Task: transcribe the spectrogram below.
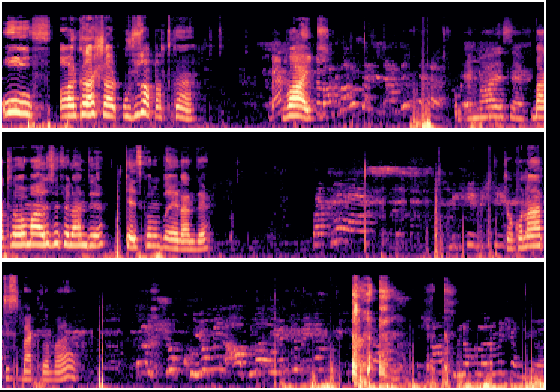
Of! Arkadaşlar ucuz atlattık ha. Ben White. E, maalesef. Baklava maalesef elendi. Keskanı da elendi. Baklava. Bir şey bir şey. Çokonatis baklava. Şu Kuyumin adlı oyuncu benim şans bloklarımı çalıyor.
